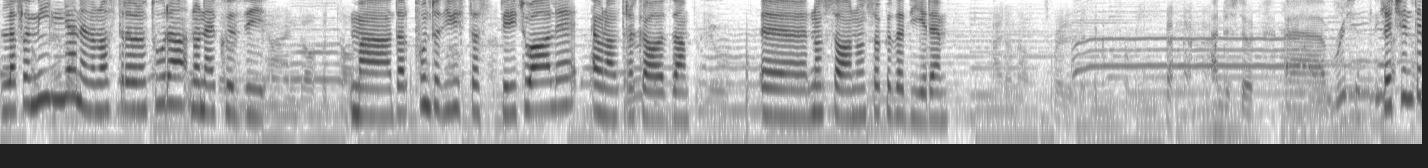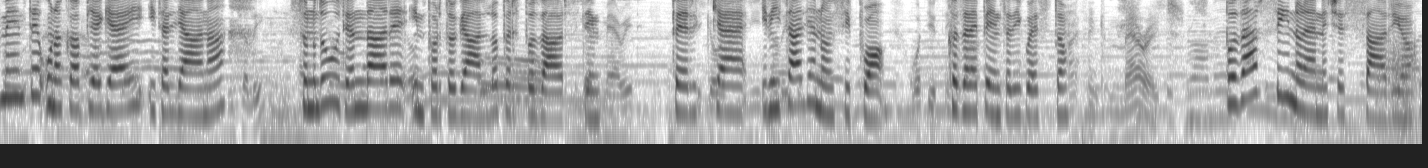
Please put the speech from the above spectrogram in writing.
La famiglia nella nostra natura non è così, ma dal punto di vista spirituale è un'altra cosa. Eh, non so, non so cosa dire. Uh, Recentemente una coppia gay italiana sono dovuti andare in Portogallo per sposarsi, perché in Italia non si può. Cosa ne pensa di questo? Sposarsi non è necessario,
